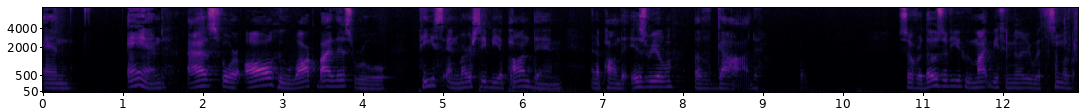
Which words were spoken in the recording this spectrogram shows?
and and as for all who walk by this rule, peace and mercy be upon them and upon the Israel of God. So for those of you who might be familiar with some of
